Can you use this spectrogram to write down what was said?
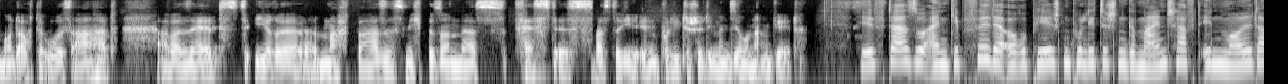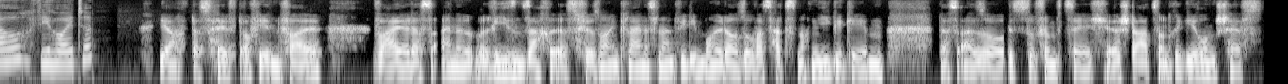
und auch der USA hat, aber selbst ihre Machtbasis nicht besonders fest ist, was die innenpolitische Dimension angeht. Hilft da so ein Gipfel der Europäischen Politischen Gemeinschaft in Moldau wie heute? Ja, das hilft auf jeden Fall weil das eine Riesensache ist für so ein kleines Land wie die Moldau. Sowas hat es noch nie gegeben, dass also bis zu 50 äh, Staats- und Regierungschefs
